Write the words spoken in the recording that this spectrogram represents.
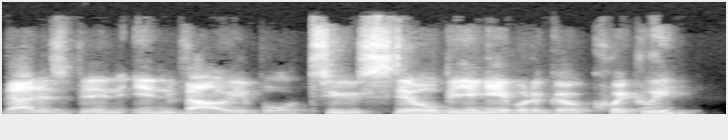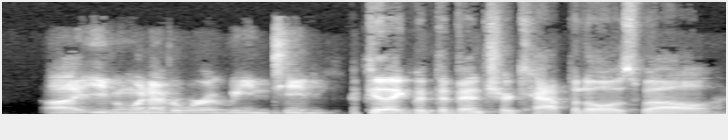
that has been invaluable to still being able to go quickly uh, even whenever we're a lean team. I feel like with the venture capital as well,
